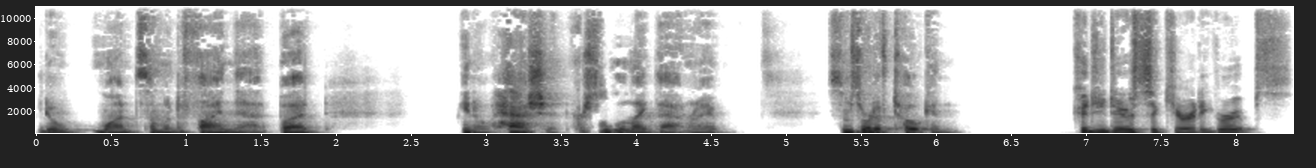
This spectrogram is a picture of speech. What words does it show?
you don't want someone to find that. But, you know, hash it or something like that, right? Some sort of token. Could you do security groups?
